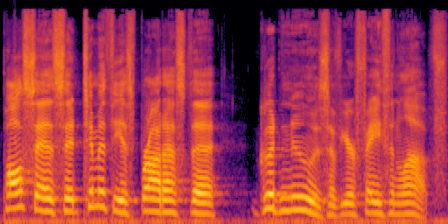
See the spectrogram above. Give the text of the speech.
Paul says that Timothy has brought us the good news of your faith and love.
